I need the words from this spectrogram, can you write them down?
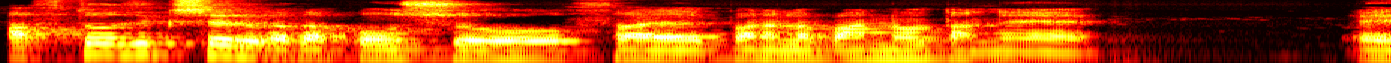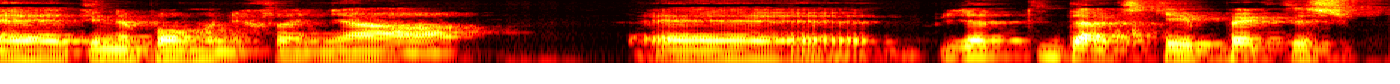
Αυτό δεν ξέρω κατά πόσο θα επαναλαμβανόταν ε, την επόμενη χρονιά. Ε, γιατί εντάξει και οι παίκτες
